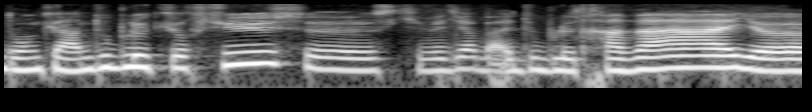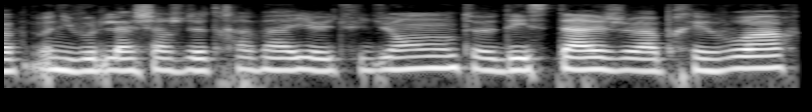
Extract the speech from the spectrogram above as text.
Donc un double cursus, euh, ce qui veut dire bah, double travail, euh, au niveau de la charge de travail étudiante, des stages à prévoir,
